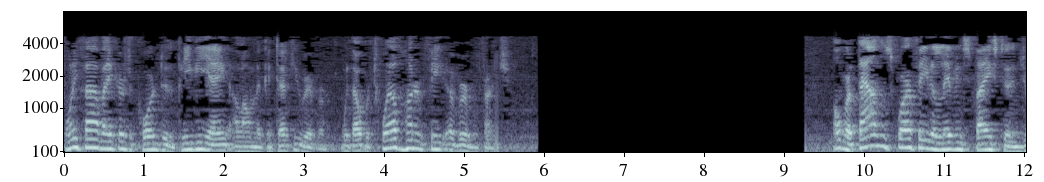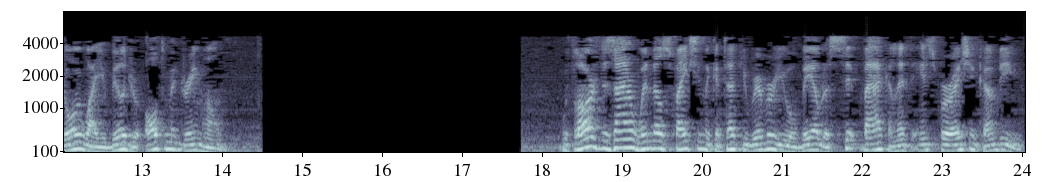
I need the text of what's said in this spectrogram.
25 acres according to the PVA along the Kentucky River, with over 1,200 feet of river frontage. Over a thousand square feet of living space to enjoy while you build your ultimate dream home. With large designer windows facing the Kentucky River, you will be able to sit back and let the inspiration come to you.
